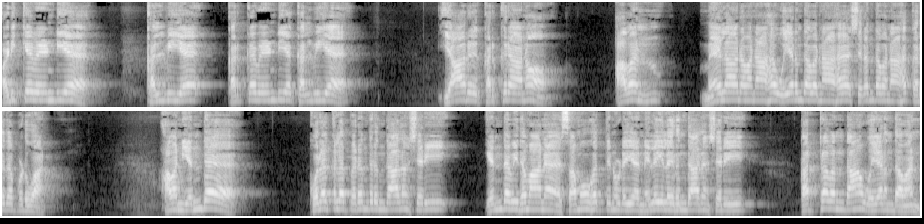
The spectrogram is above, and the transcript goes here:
படிக்க வேண்டிய கல்வியை கற்க வேண்டிய கல்வியை யார் கற்கிறானோ அவன் மேலானவனாக உயர்ந்தவனாக சிறந்தவனாக கருதப்படுவான். அவன் எந்த குலத்தில் பிறந்திருந்தாலும் சரி எந்த விதமான சமூகத்தினுடைய நிலையில் இருந்தாலும் சரி கற்றவன் தான் உயர்ந்தவன்.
